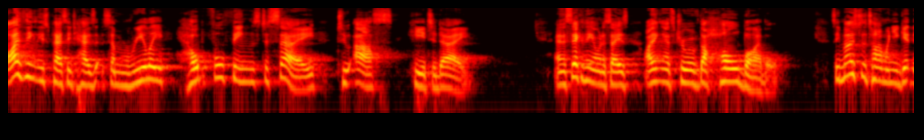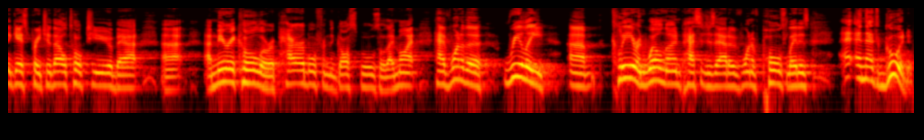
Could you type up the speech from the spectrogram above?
I think this passage has some really helpful things to say to us here today. And the second thing I want to say is I think that's true of the whole Bible. See, most of the time when you get the guest preacher, they'll talk to you about uh, a miracle or a parable from the Gospels, or they might have one of the really um, clear and well known passages out of one of Paul's letters, and that's good.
